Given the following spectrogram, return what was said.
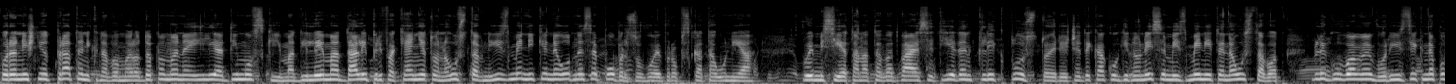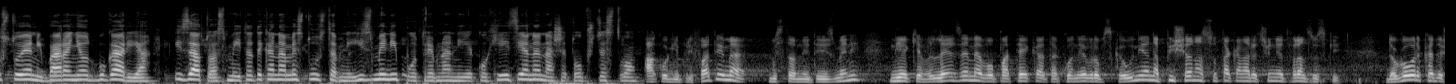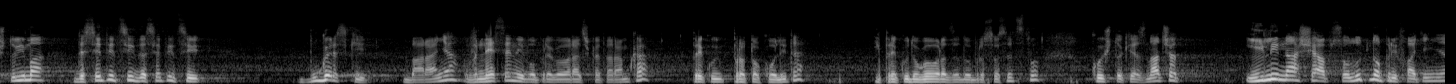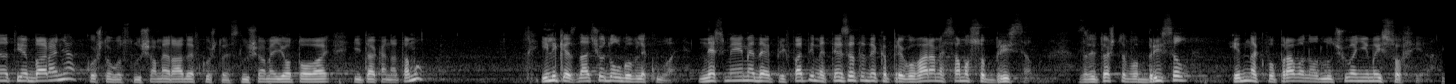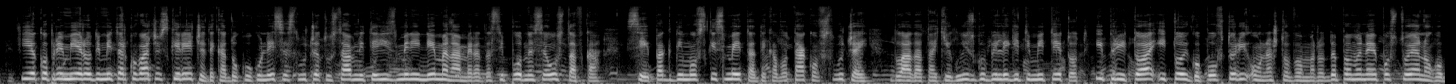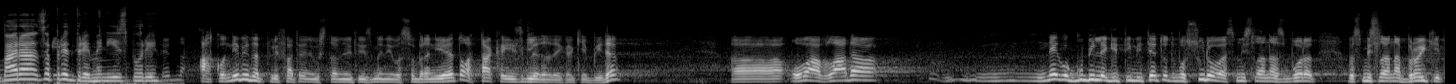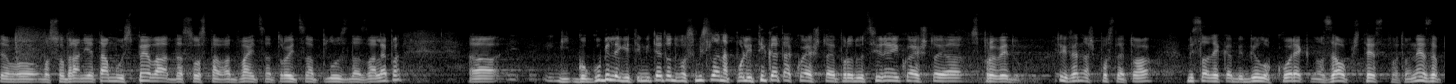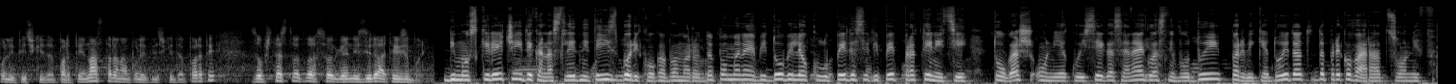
Поранешниот пратеник на ВМРО ДПМН Илија Димовски има дилема дали прифаќањето на уставни измени ќе не однесе побрзо во Европската Унија. Во емисијата на ТВ21 Клик Плюс тој рече дека ако ги донесеме измените на уставот, влегуваме во ризик на постојани барања од Бугарија и затоа смета дека наместо уставни измени потребна ни е кохезија на нашето општество. Ако ги прифатиме уставните измени, ние ќе влеземе во патеката кон Европска Унија напишана со така наречениот француски договор каде што има десетици и десетици бугарски барања внесени во преговорачката рамка преку протоколите и преку договорот за добрососедство, кои што ќе значат или наше апсолутно прифаќање на тие барања, кој што го слушаме Радев, кој што ја слушаме Јотова и така натаму, или ќе значи одолговлекување. Не смееме да ја прифатиме тезата дека преговараме само со Брисел, заради тоа што во Брисел еднакво право на одлучување има и Софија. Иако премиерот Димитар Ковачевски рече дека доколку не се случат уставните измени нема намера да си поднесе оставка, сепак Димовски смета дека во таков случај владата ќе го изгуби легитимитетот и при тоа и тој го повтори она што во МРДПМН постојано го бара за предвремени избори. Ако не бидат прифатени уставните измени во собранието, а така изгледа дека ќе биде, оваа влада Него губи легитимитетот во сурова смисла на зборот, во смисла на бројките во, во собрание. Таму успеваат да се двајца, тројца плюс да залепат. го губи легитимитетот во смисла на политиката која што ја продуцира и која што ја спроведува. И веднаш после тоа мислам дека би било коректно за општеството, не за политичките партии, настрана политичките партии, за општеството да се организираат избори. Димовски рече и дека на следните избори кога ВМРО ДПМН би добиле околу 55 пратеници, тогаш оние кои сега се најгласни во ДУИ први ќе дојдат да преговараат со нив.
